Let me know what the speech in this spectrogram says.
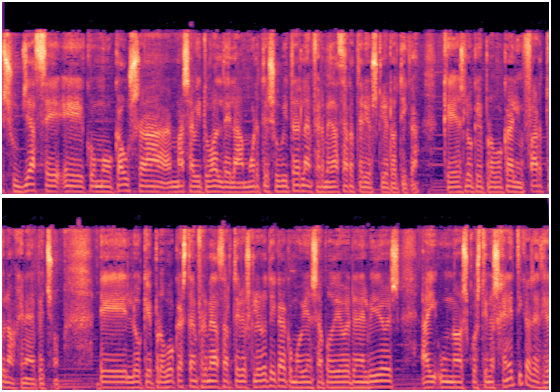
subyace eh, como causa más habitual de la muerte súbita es la enfermedad arteriosclerótica, que es lo que provoca el infarto y la angina de pecho. Lo que provoca esta enfermedad arteriosclerótica, como bien se ha podido ver en el vídeo, es hay unas cuestiones genéticas, es decir,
